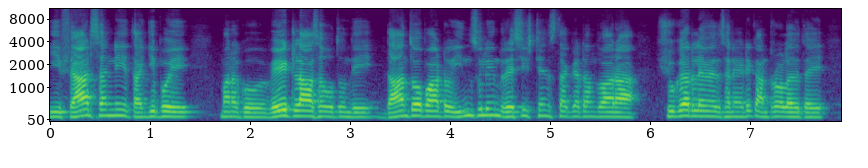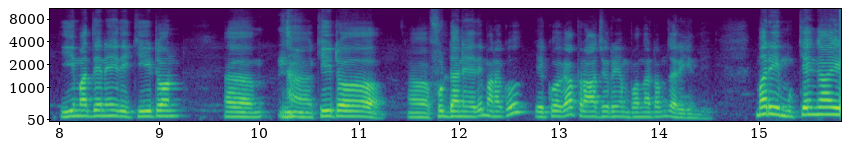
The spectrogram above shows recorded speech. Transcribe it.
ఈ ఫ్యాట్స్ అన్నీ తగ్గిపోయి మనకు వెయిట్ లాస్ అవుతుంది. దాంతోపాటు ఇన్సులిన్ రెసిస్టెన్స్ తగ్గడం ద్వారా షుగర్ లెవెల్స్ అనేవి కంట్రోల్ అవుతాయి. ఈ మధ్యనే ఇది కీటోన్ కీటో ఫుడ్ అనేది మనకు ఎక్కువగా ప్రాచుర్యం పొందడం జరిగింది. మరి ముఖ్యంగా ఈ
